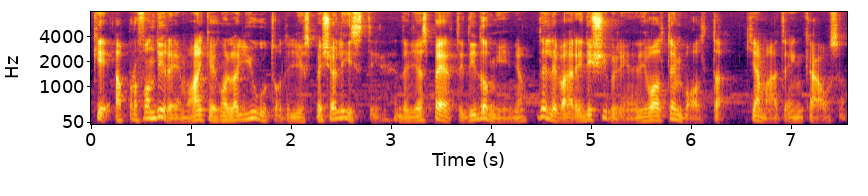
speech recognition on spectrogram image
che approfondiremo anche con l'aiuto degli specialisti e degli esperti di dominio delle varie discipline di volta in volta chiamate in causa.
